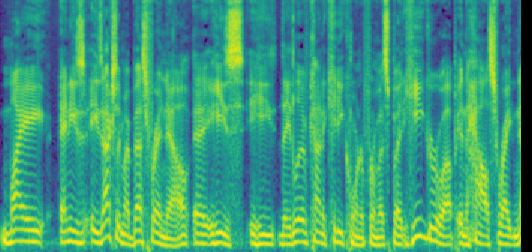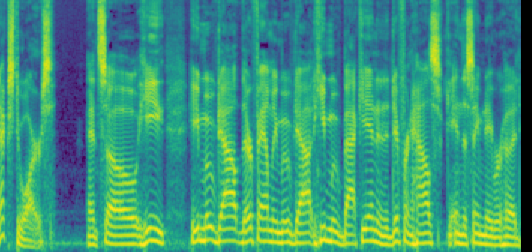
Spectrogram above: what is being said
my and he's he's actually my best friend now. Uh, he's he they live kind of kitty corner from us, but he grew up in the house right next to ours. And so he he moved out. Their family moved out. He moved back in in a different house in the same neighborhood.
